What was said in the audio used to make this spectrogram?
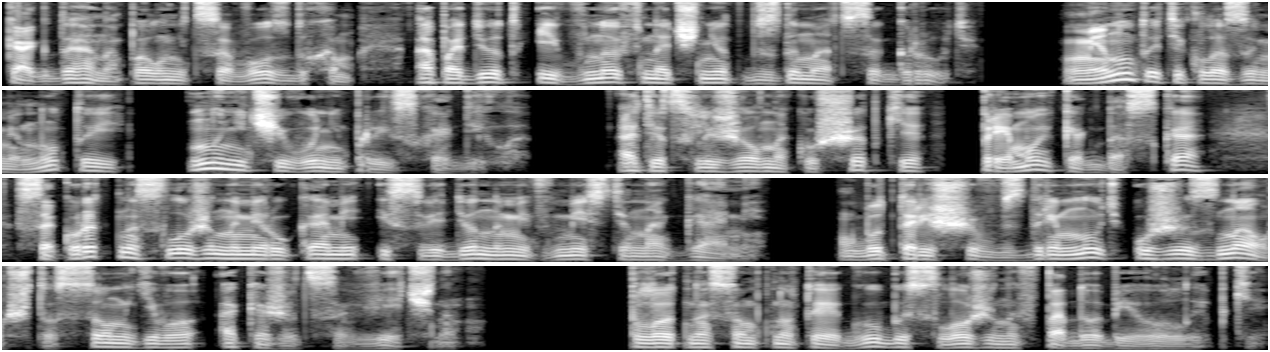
Когда наполнится воздухом, опадет и вновь начнет вздыматься грудь? Минута текла за минутой, но ничего не происходило. Отец лежал на кушетке, прямой как доска, с аккуратно сложенными руками и сведенными вместе ногами, будто, решив вздремнуть, уже знал, что сон его окажется вечным. Плотно сомкнутые губы сложены в подобие улыбки.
